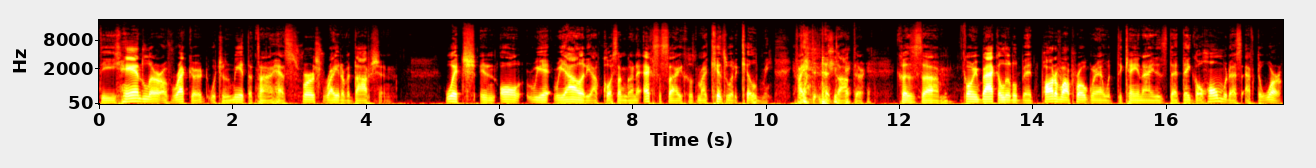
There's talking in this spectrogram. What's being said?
the handler of record, which was me at the time, has first right of adoption. Which, in all rea- reality, of course, I'm going to exercise because my kids would have killed me if I didn't adopt her. Because um, going back a little bit, part of our program with the canine is that they go home with us after work.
